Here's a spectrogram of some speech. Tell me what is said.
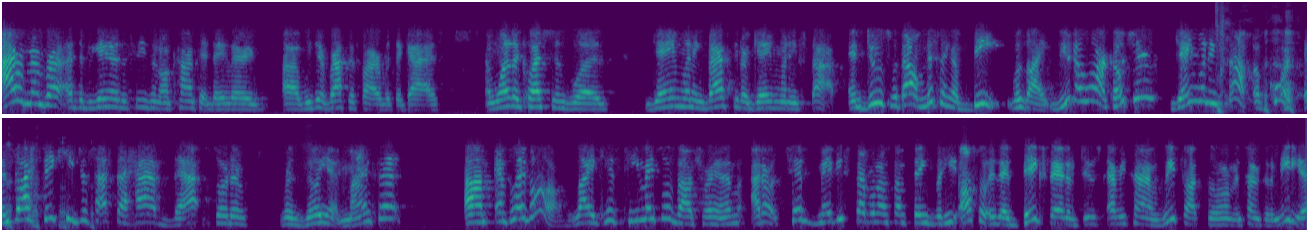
I remember at the beginning of the season on Content Day, Larry, uh, we did rapid fire with the guys, and one of the questions was, game winning basket or game winning stop. And Deuce, without missing a beat, was like, Do you know who our coach is? Game winning stop, of course. and so I think he just has to have that sort of resilient mindset um, and play ball. Like his teammates will vouch for him. I don't. Thibs maybe stubborn on some things, but he also is a big fan of Deuce. Every time we talk to him in terms of the media,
